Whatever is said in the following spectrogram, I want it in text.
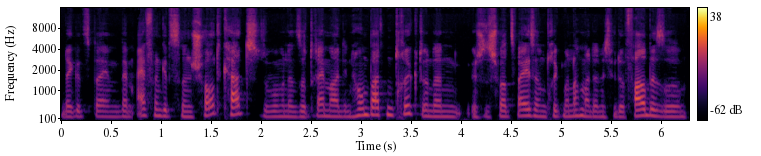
So, da gibt's beim, beim iPhone gibt es so einen Shortcut, so, wo man dann so dreimal den Home-Button drückt und dann ist es schwarz-weiß und dann drückt man nochmal, dann ist wieder Farbe, so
